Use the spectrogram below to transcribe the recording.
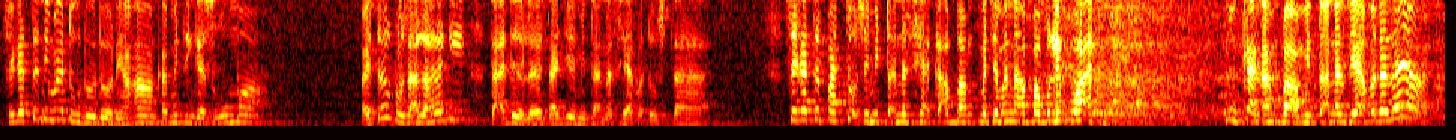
Saya kata ni madu dua-dua ni. Ha, kami tinggal serumah. Ah, itu masalah lagi. Tak adalah saja minta nasihat pada ustaz. Saya kata patut saya minta nasihat ke abang. Macam mana abang boleh buat? Bukan abang minta nasihat pada saya.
